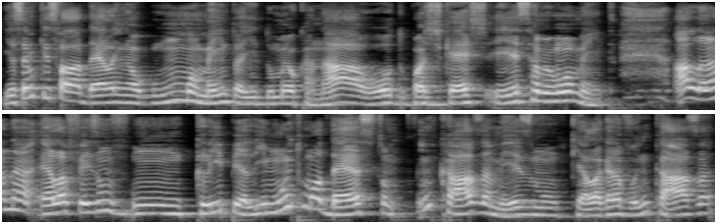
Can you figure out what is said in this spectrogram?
E eu sempre quis falar dela em algum momento aí do meu canal ou do podcast, e esse é o meu momento. A Lana, ela fez um, um clipe ali muito modesto, em casa mesmo, que ela gravou em casa,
